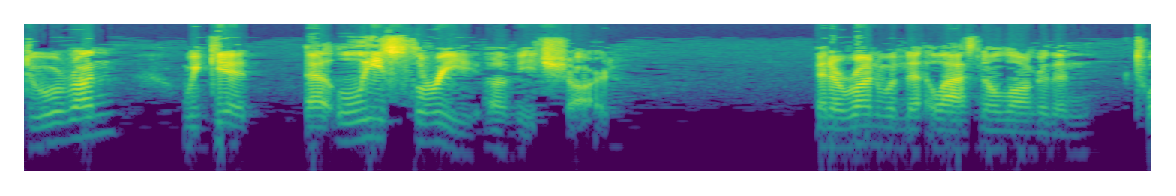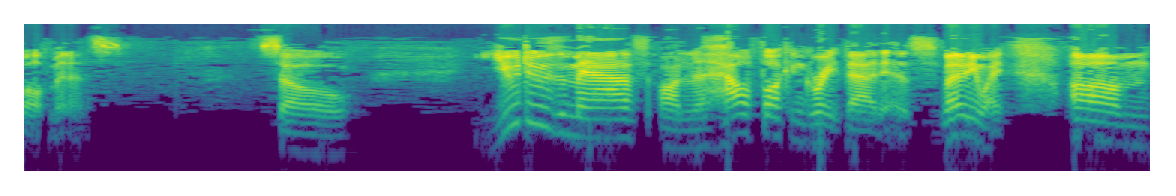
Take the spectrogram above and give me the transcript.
do a run, we get at least three of each shard. And a run would last no longer than 12 minutes. So, you do the math on how fucking great that is. But anyway, um,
